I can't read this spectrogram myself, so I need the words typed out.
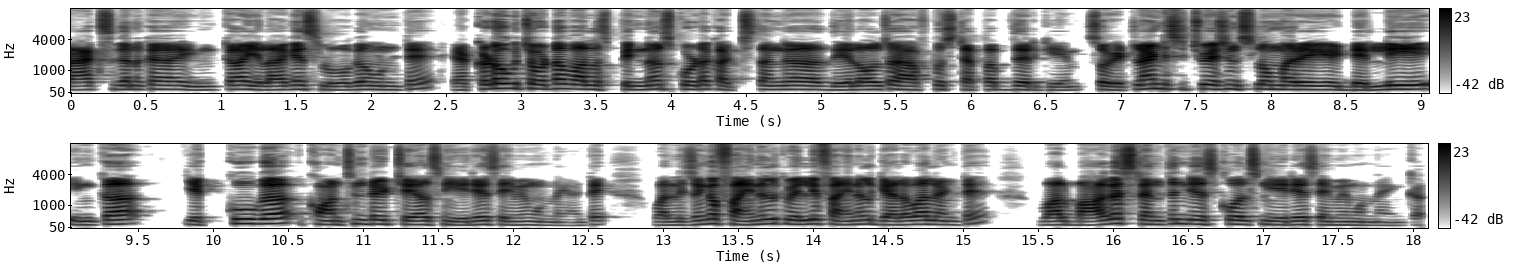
ట్రాక్స్ గనక ఇంకా ఇలాగే స్లోగా ఉంటే ఎక్కడో ఒక చోట వాళ్ళ స్పిన్నర్స్ కూడా ఖచ్చితంగా they also have to step up their game. So, ఇట్లాంటి సిట్యుయేషన్స్‌లో మరి ఢిల్లీ ఇంకా ఎక్కువగా కాన్సంట్రేట్ చేయాల్సిన ఏరియాస్ ఏమేమి ఉన్నాయి? అంటే వాళ్ళు నిజంగా ఫైనల్‌కి వెళ్ళి ఫైనల్ గెలవాలంటే వాళ్ళు బాగా స్ట్రెంథెన్ చేసుకోవాల్సిన ఏరియాస్ ఏమేమి ఉన్నాయి ఇంకా?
